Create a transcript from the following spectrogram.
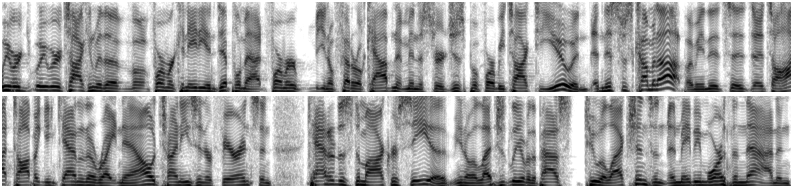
we were we were talking with a former Canadian diplomat, former you know federal cabinet minister, just before we talked to you, and, and this was coming up. I mean, it's a, it's a hot topic in Canada right now. Chinese interference in Canada's democracy. Uh, you know, allegedly over the past two elections, and, and maybe more than that. And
